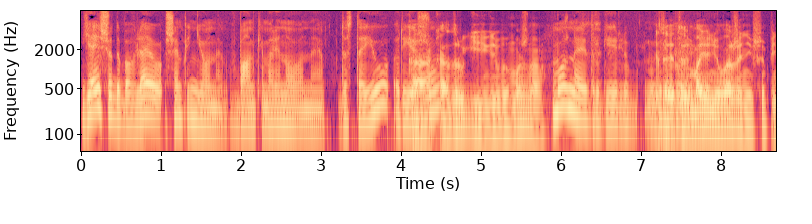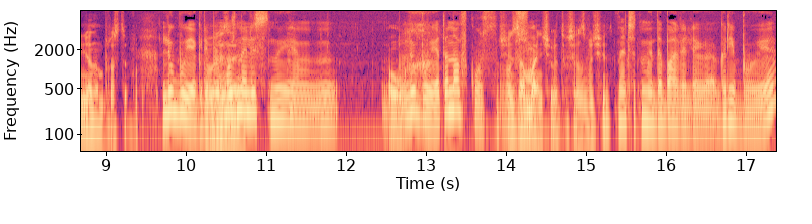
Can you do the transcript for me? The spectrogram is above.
Я еще добавляю шампиньоны в банке маринованные. Достаю, режу. Так, а другие грибы можно? Можно и другие люб- грибы. Это, это мое неуважение к шампиньонам просто. Любые грибы. Вырезаю. Можно лесные. Ох. Любые. Это на вкус. Очень заманчиво это все звучит. Значит, мы добавили грибы,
